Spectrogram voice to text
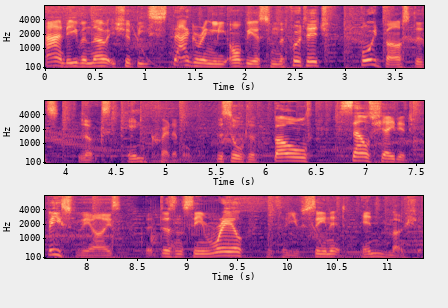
And even though it should be staggeringly obvious from the footage, Void Bastards looks incredible. The sort of bold, cel shaded feast for the eyes that doesn't seem real until you've seen it in motion.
